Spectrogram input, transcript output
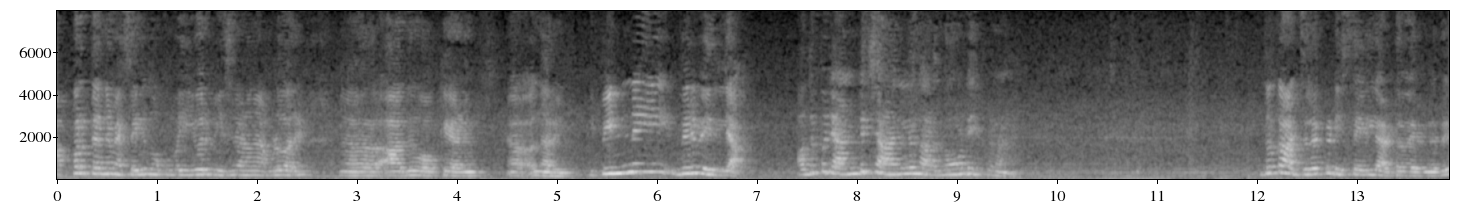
അപ്പുറത്ത് തന്നെ മെസ്സേജ് നോക്കുമ്പോൾ ഈ ഒരു പീസിനാണെങ്കിൽ നമ്മൾ പറയും അത് ഓക്കെയാണ് എന്നറിയും പിന്നെ ഈ ഇവർ വരില്ല. അതിപ്പോ രണ്ട് ചാനൽ നടന്നുകൊണ്ടിരിക്കണാണ് ഇതൊക്കെ അജ്രക്ക് ഡിസൈനിലാട്ടോ വരുന്നത്.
